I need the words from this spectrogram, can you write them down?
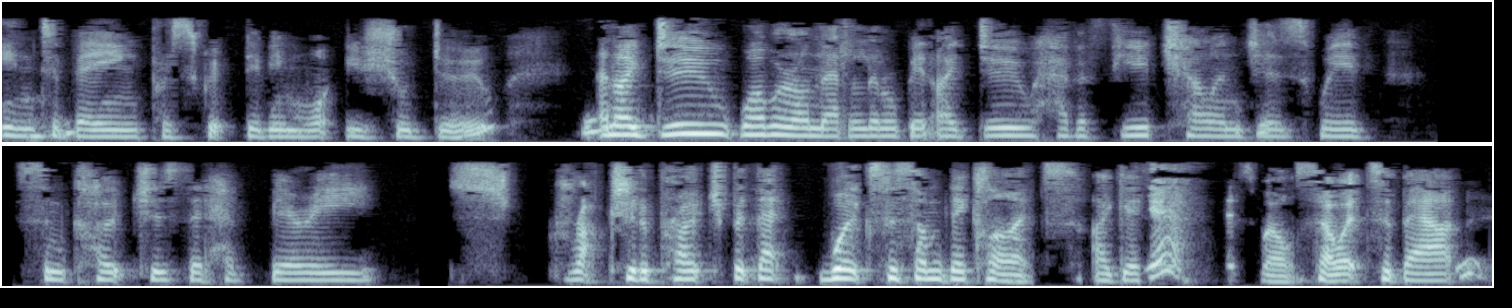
into mm-hmm. being prescriptive in what you should do. And I do, while we're on that a little bit, I do have a few challenges with some coaches that have very structured approach, but that works for some of their clients, I guess, yeah. as well. So it's about, yeah,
